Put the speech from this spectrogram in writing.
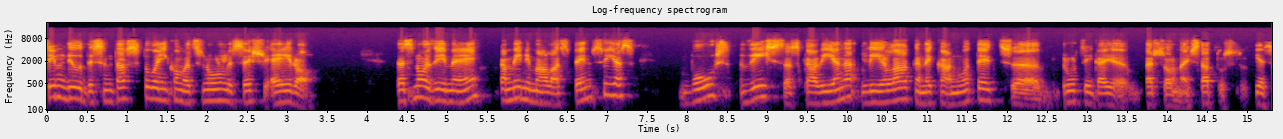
128,06 eiro. Tas nozīmē, ka minimālās pensijas būs visas kā viena lielāka nekā noteikts uh, trūcīgai uh, personai status pies,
